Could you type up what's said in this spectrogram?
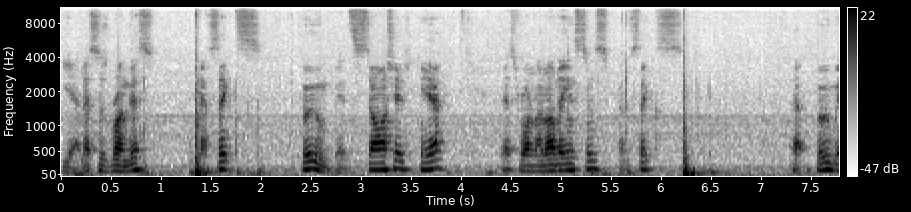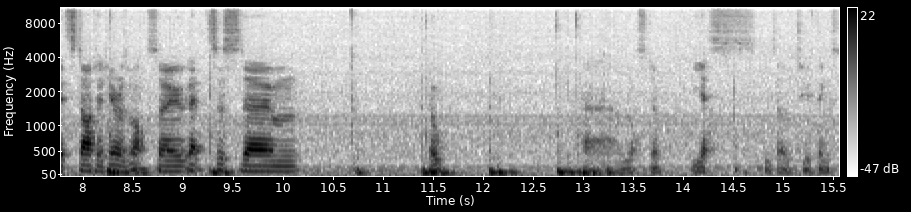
yeah, let's just run this. F6. Boom, it started here. Let's run another instance. F6. Uh, boom, it started here as well. So let's just... Um, oh. Uh, lost him. Yes, these are the two things.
